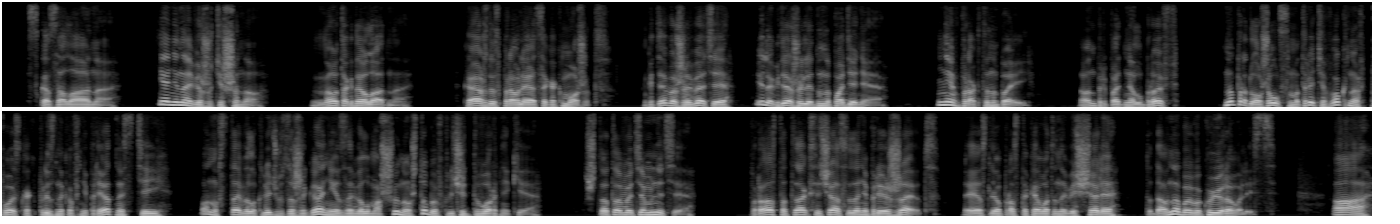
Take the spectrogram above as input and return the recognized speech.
— сказала она. «Я ненавижу тишину». «Ну тогда ладно. Каждый справляется как может. Где вы живете или где жили до нападения?» «Не в Брактон-Бэй». Он приподнял бровь, но продолжал смотреть в окна в поисках признаков неприятностей. Он вставил ключ в зажигание и завел машину, чтобы включить дворники. «Что-то вы темните. Просто так сейчас сюда не приезжают. Если вы просто кого-то навещали, то давно бы эвакуировались». «А,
